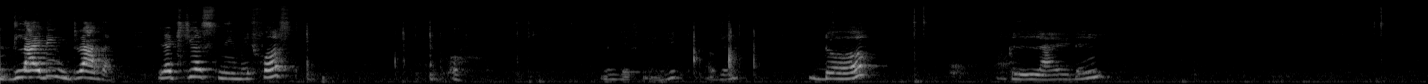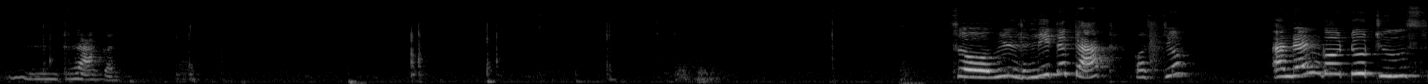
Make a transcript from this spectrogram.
gliding dragon. Let's just name it first. Oh, let's just name it again. The gliding dragon. So we'll delete the cat costume and then go to choose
